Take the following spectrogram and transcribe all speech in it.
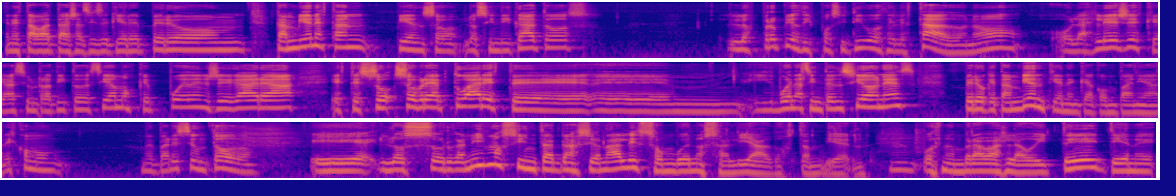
en esta batalla, si se quiere. Pero mm, también están, pienso, los sindicatos, los propios dispositivos del Estado, ¿no? o las leyes que hace un ratito decíamos que pueden llegar a este, so- sobreactuar este, eh, y buenas intenciones, pero que también tienen que acompañar. Es como, me parece un todo. Eh, los organismos internacionales son buenos aliados también. Vos nombrabas la OIT, tiene,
